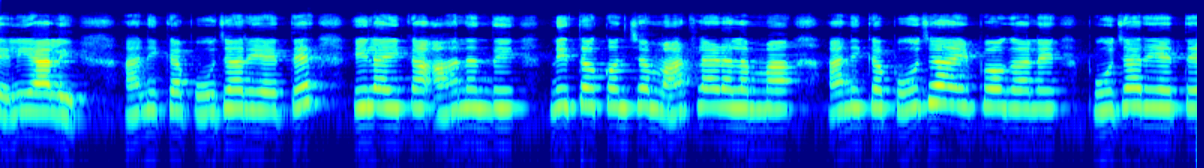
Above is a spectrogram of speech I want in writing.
తెలియాలి. అనిక పూజారి అయితే ఇలా ఇక ఆనంది నీతో కొంచెం మాట్లాడాలమ్మా. అనిక పూజ అయిపోగానే పూజారి అయితే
